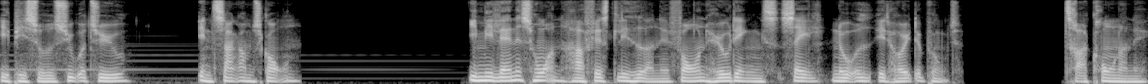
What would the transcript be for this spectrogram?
Episode 27. En sang om skoven. I Milanes horn har festlighederne foran høvdingens sal nået et højdepunkt. Trækronerne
